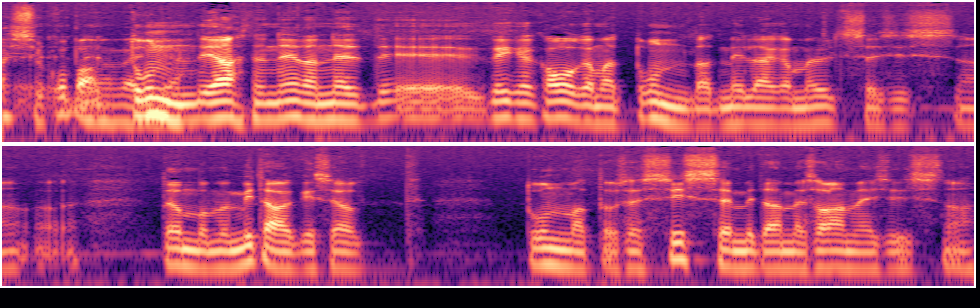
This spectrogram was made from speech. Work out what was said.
asju kobame tund-, välja. jah, need on need eh, kõige kaugemad tundlad, millega me üldse siis no, tõmbame midagi sealt tundmatusest sisse, mida me saame siis noh,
